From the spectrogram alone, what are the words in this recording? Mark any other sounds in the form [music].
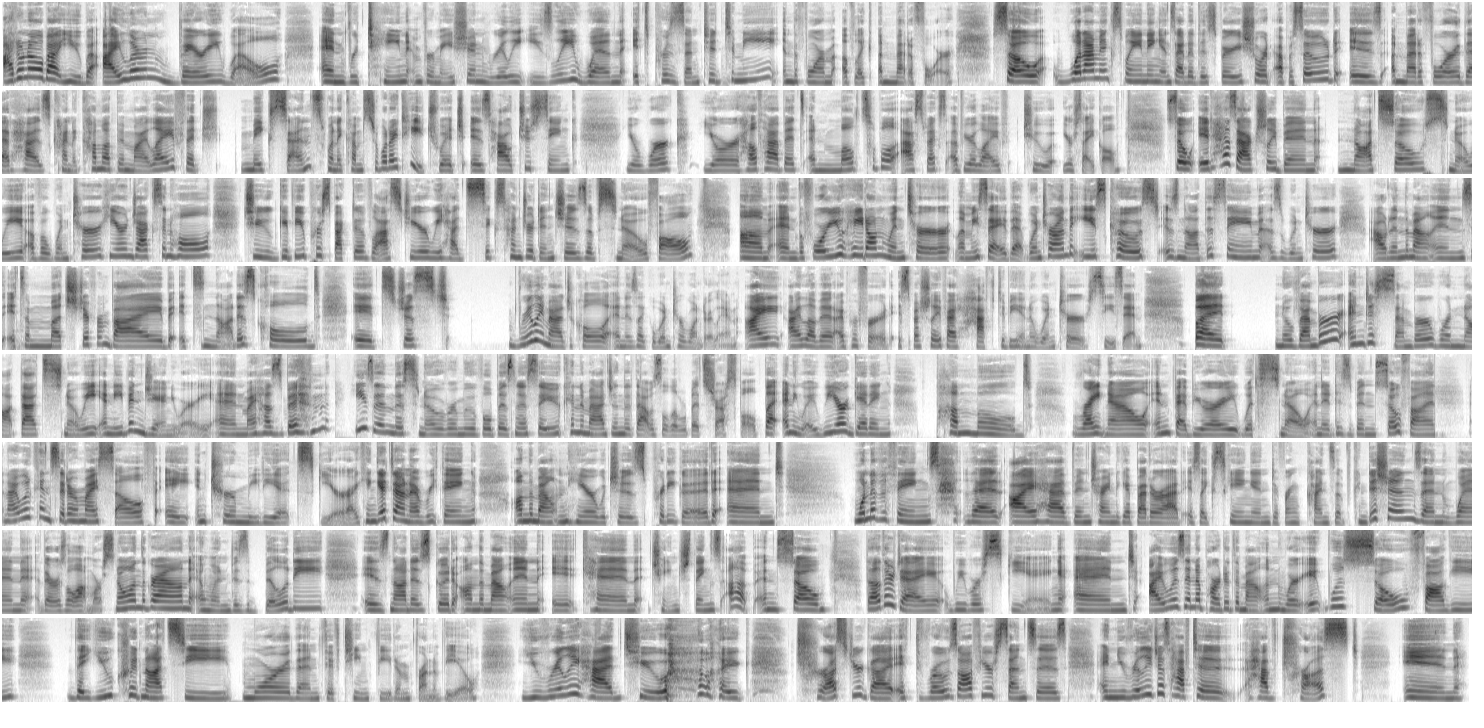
I don't know about you, but I learn very well and retain information really easily when it's presented to me in the form of like a metaphor. So, what I'm explaining inside of this very short episode is a metaphor that has kind of come up in my life that makes sense when it comes to what I teach, which is how to sync your work, your health habits, and multiple aspects of your life to your cycle. So it has actually been not so snowy of a winter here in Jackson Hole. To give you perspective, last year we had 600 inches of snowfall. Um, and before you hate on winter, let me say that winter on the East Coast is not the same as winter out in the mountains. It's a much different vibe. It's not as cold. It's just really magical and is like a winter wonderland. I I love it. I prefer it, especially if I have to be in a winter season. But November and December were not that snowy, and even January. And my [laughs] husband, he's in the snow removal business, so you can imagine that that was a little bit stressful. But anyway, we are getting pummeled right now in February with snow, and it has been so fun. And I would consider myself a intermediate skier. I can get down everything on the mountain here, which is pretty good. And one of the things that I have been trying to get better at is like skiing in different kinds of conditions and when there's a lot more snow on the ground and when visibility is not as good on the mountain, it can change things up. And so the other day we were skiing and I was in a part of the mountain where it was so foggy that you could not see more than 15 feet in front of you. You really had to [laughs] like trust your gut. It throws off your senses and you really just have to have trust in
